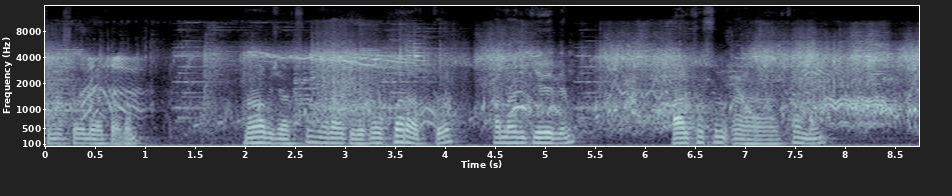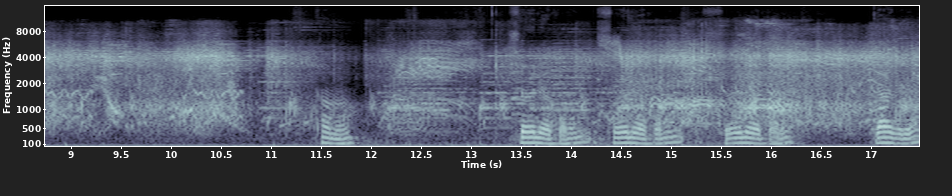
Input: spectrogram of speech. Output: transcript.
şunu şöyle yapalım. Ne yapacaksın? Merak ediyorum. Oklar attı. Hemen girelim. Arkasını... Aa, tamam. Tamam. Şöyle yapalım. Şöyle yapalım. Şöyle yapalım. Gel buraya.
